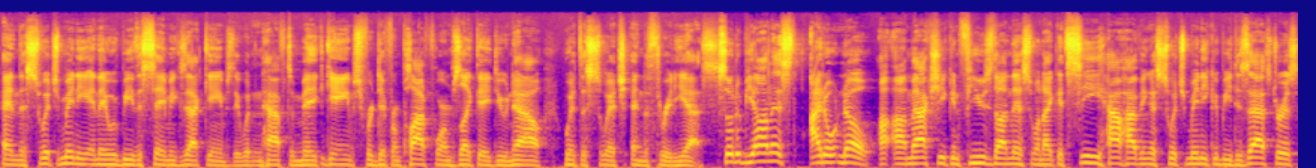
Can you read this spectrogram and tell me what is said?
and the Switch Mini and they would be the same exact games. They wouldn't have to make games for different platforms like they do now with the Switch and the 3DS. So to be honest, I don't know. I- I'm actually confused on this one. I could see how having a Switch Mini could be disastrous,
